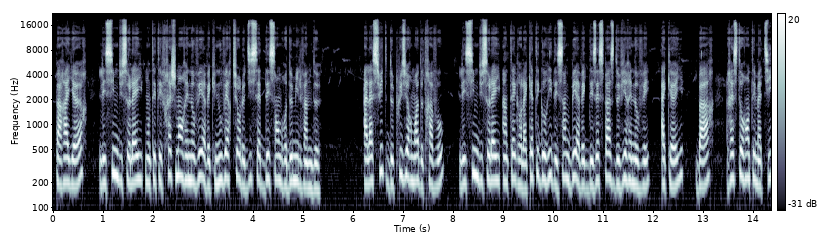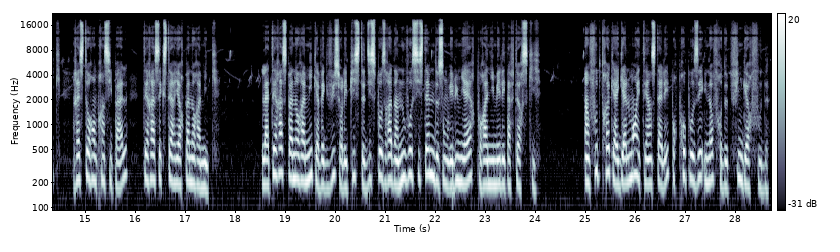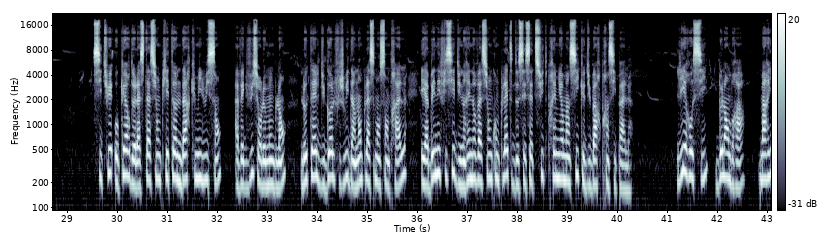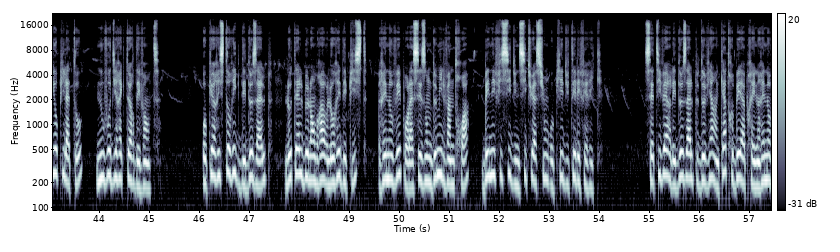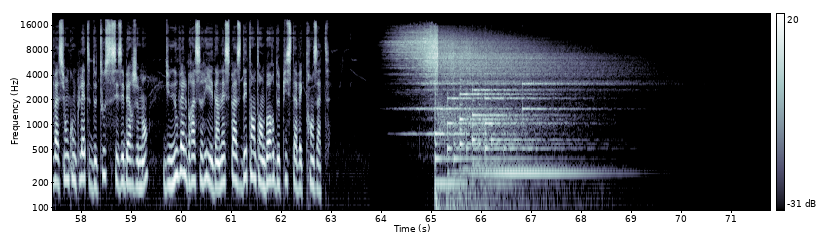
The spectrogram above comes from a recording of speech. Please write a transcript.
Par ailleurs, les cimes du soleil ont été fraîchement rénovées avec une ouverture le 17 décembre 2022. À la suite de plusieurs mois de travaux, les cimes du soleil intègrent la catégorie des 5B avec des espaces de vie rénovés, accueil, bar, restaurant thématique, restaurant principal, terrasse extérieure panoramique. La terrasse panoramique avec vue sur les pistes disposera d'un nouveau système de son et lumière pour animer les after-ski. Un food truck a également été installé pour proposer une offre de finger food. Situé au cœur de la station piétonne d'Arc 1800, avec vue sur le Mont Blanc, l'hôtel du Golfe jouit d'un emplacement central et a bénéficié d'une rénovation complète de ses sept suites premium ainsi que du bar principal. Lire aussi, Belambra, Mario Pilato, nouveau directeur des ventes. Au cœur historique des deux Alpes, l'hôtel Belambra au Loré des Pistes, rénové pour la saison 2023, bénéficie d'une situation au pied du téléphérique. Cet hiver, les deux Alpes devient un 4B après une rénovation complète de tous ses hébergements, d'une nouvelle brasserie et d'un espace détente en bord de piste avec transat.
